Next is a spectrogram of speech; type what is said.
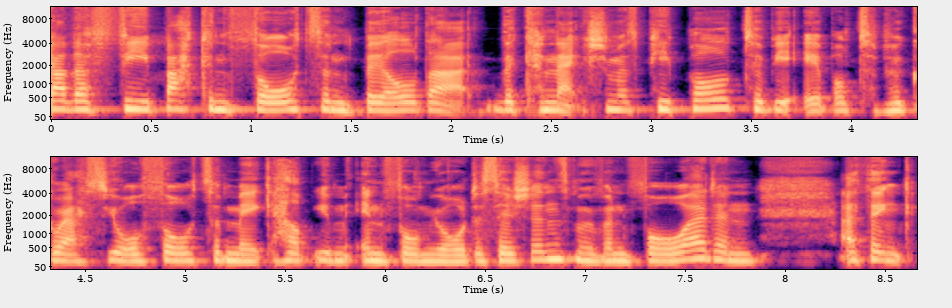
gather feedback and thoughts and build that the connection with people to be able to progress your thoughts and make help you inform your decisions moving forward. And I think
